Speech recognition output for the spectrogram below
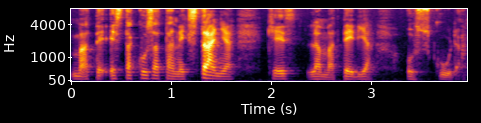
mate, esta cosa tan extraña que es la materia oscura.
